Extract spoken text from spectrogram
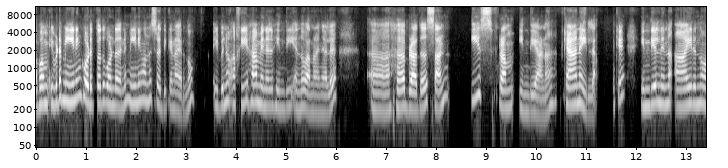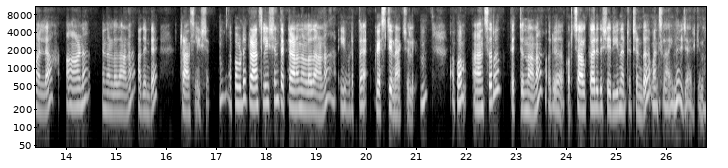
അപ്പം ഇവിടെ മീനിങ് കൊടുത്തത് കൊണ്ട് തന്നെ മീനിങ് ഒന്ന് ശ്രദ്ധിക്കണമായിരുന്നു. ഇബിനു അഹീഹ മിനൽ ഹിന്ദി എന്ന് പറഞ്ഞു കഴിഞ്ഞാൽ her brother son is from India ആണ്. ക്യാന ഇല്ല. ഓക്കെ? ഇന്ത്യയിൽ നിന്ന് ആയിരുന്നു അല്ല ആണ് എന്നുള്ളതാണ് അതിന്റെ ട്രാൻസ്ലേഷൻ അപ്പൊ ഇവിടെ ട്രാൻസ്ലേഷൻ തെറ്റാണെന്നുള്ളതാണ് ഇവിടുത്തെ ക്വസ്റ്റ്യൻ ആക്ച്വലി അപ്പം ആൻസർ തെറ്റെന്നാണ്. ഒരു കുറച്ച് ആൾക്കാർ ഇത് ശരിയെന്ന് ഇട്ടിട്ടുണ്ട്. മനസ്സിലായി എന്ന് വിചാരിക്കുന്നു.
